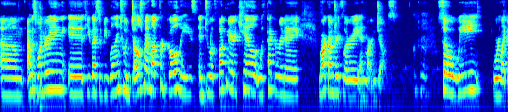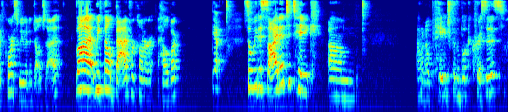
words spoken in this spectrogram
Um, I was wondering if you guys would be willing to indulge my love for goalies and do a fuck Mary kill with Pekka Rinne, Marc Andre Fleury, and Martin Jones. Mhm. So we were like, of course we would indulge that, but we felt bad for Connor Hellebuyck. Yep. So we decided to take, um, I don't know, page from the book Chris's,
